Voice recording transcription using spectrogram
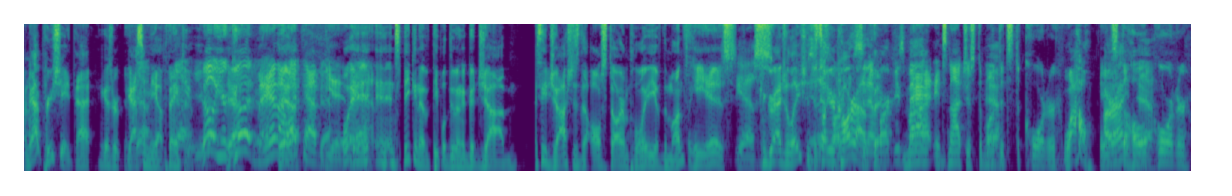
I mean, I appreciate that. You guys are gassing Yeah. me up. Thank Yeah, you. you no, you're Yeah. good, man. I like having you. Well, and, Yeah. and, and speaking of people doing a good job, I see Josh is the All Star Employee of the Month. he is, yes. Congratulations! See I saw that your car out that there. parking spot? Matt, it's not just the month, Yeah. it's the quarter. Wow! It's All right. the whole Yeah. quarter.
